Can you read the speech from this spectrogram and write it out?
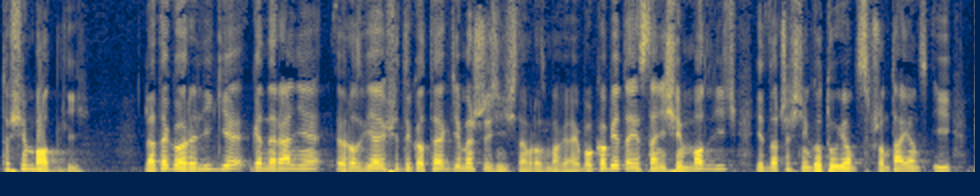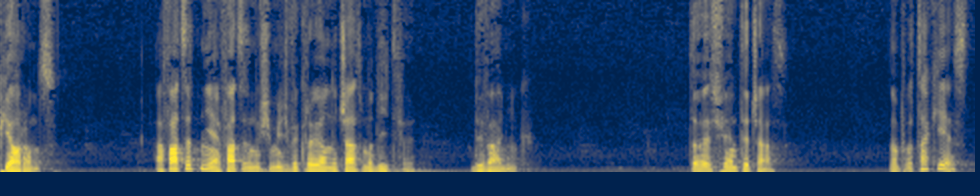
to się modli. Dlatego religie generalnie rozwijają się tylko te, gdzie mężczyźni się tam rozmawiają, bo kobieta jest w stanie się modlić, jednocześnie gotując, sprzątając i piorąc. A facet nie. Facet musi mieć wykrojony czas modlitwy. Dywanik. To jest święty czas. No bo tak jest.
